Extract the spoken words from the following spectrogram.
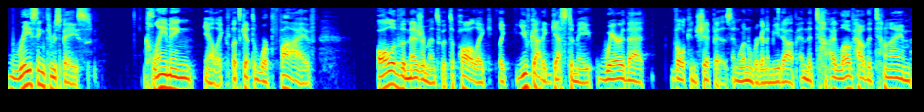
racing through space, claiming, you know, like let's get to warp five. All of the measurements with T'Pol, like like you've got to guesstimate where that Vulcan ship is and when we're going to meet up. And the t- I love how the time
